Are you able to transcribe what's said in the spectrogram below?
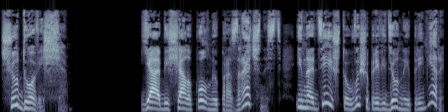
Чудовище! Я обещала полную прозрачность и надеюсь, что выше приведенные примеры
